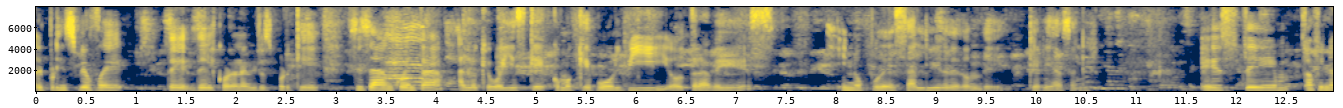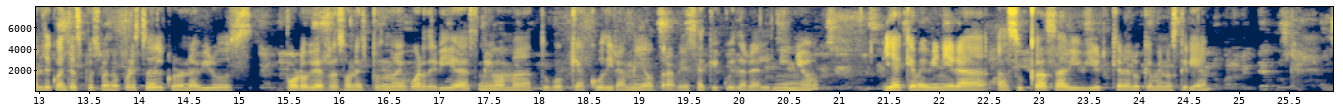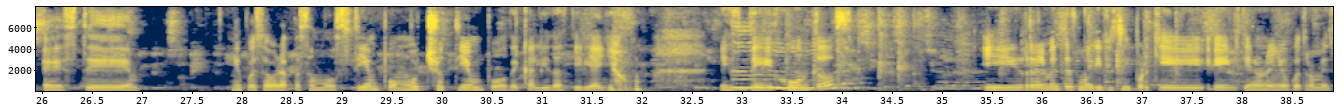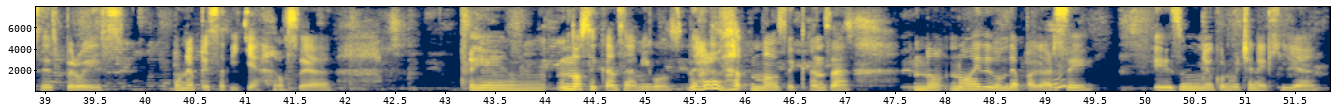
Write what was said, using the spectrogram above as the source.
al principio fue de, del coronavirus, porque si se dan cuenta, a lo que voy es que como que volví otra vez y no pude salir de donde quería salir. Este, a final de cuentas, pues bueno, por esto del coronavirus, por obvias razones, pues no hay guarderías. Mi mamá tuvo que acudir a mí otra vez a que cuidara al niño y a que me viniera a su casa a vivir, que era lo que menos quería. Este, y pues ahora pasamos tiempo, mucho tiempo de calidad, diría yo, este, juntos. Y realmente es muy difícil porque él tiene un año y cuatro meses, pero es una pesadilla, o sea, em, no se cansa amigos, de verdad no se cansa, no, no hay de dónde apagarse, es un niño con mucha energía,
